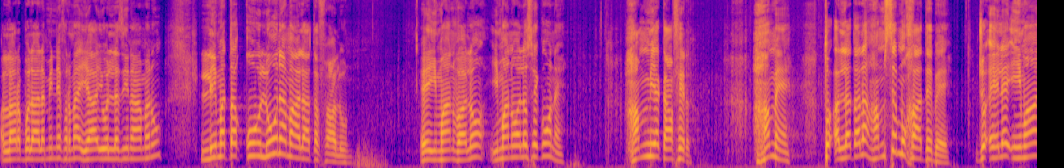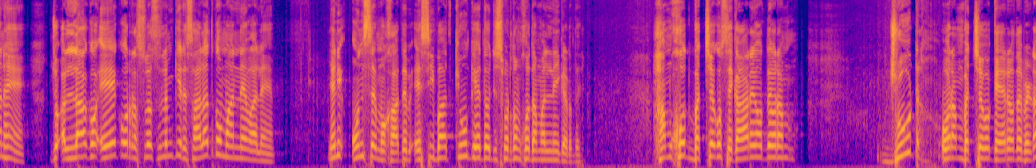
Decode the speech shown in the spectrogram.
اللہ رب العالمین نے فرمایا، یا ایھا الذین آمنوا لم تقولون ما لا تفعلون؟ اے ایمان والوں ایمان والوں سے کون ہے؟ ہم یا کافر؟ ہم ہیں۔ تو اللہ تعالیٰ ہم سے مخاطب ہے، جو اہل ایمان ہیں، جو اللہ کو ایک اور رسول اللہ علیہ وسلم کی رسالت کو ماننے والے ہیں۔ یعنی ان سے مخاطب، ایسی بات کیوں کہتے ہو جس پر تم خود عمل نہیں کرتے؟ ہم خود بچے کو سکھا رہے ہوتے اور ہم جھوٹ اور ہم بچے کو کہہ رہے ہوتے، بیٹا،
